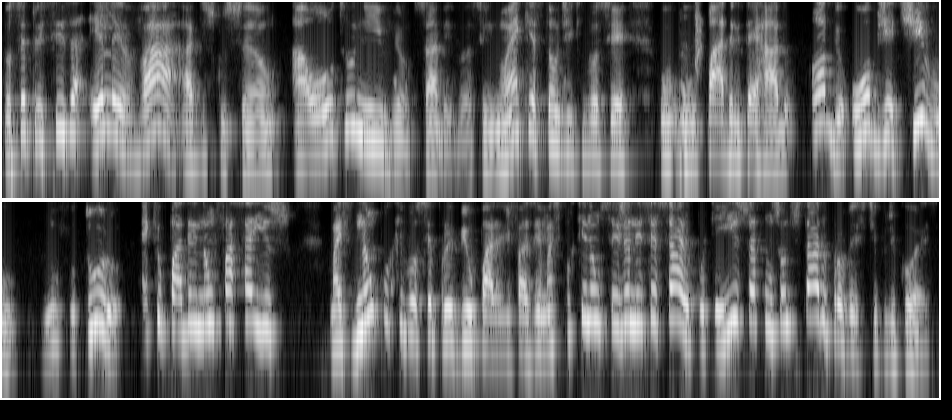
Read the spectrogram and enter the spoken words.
Você precisa elevar a discussão a outro nível, sabe? Assim, não é questão de que você, o, o padre está errado. Óbvio, o objetivo no futuro é que o padre não faça isso. Mas não porque você proibiu o padre de fazer, mas porque não seja necessário, porque isso é função do Estado prover esse tipo de coisa.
